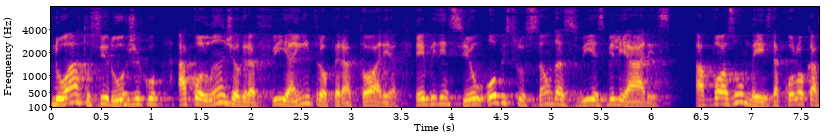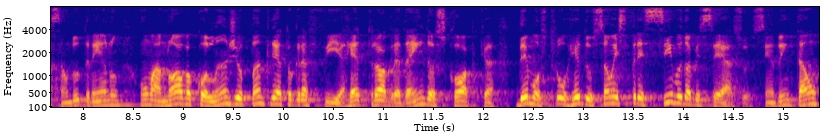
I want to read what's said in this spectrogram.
No ato cirúrgico, a colangiografia intraoperatória evidenciou obstrução das vias biliares, Após um mês da colocação do dreno, uma nova colangiopancreatografia retrógrada endoscópica demonstrou redução expressiva do abscesso, sendo então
